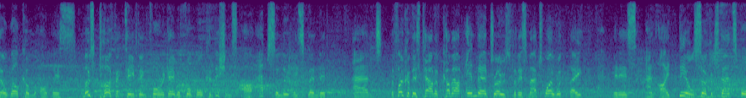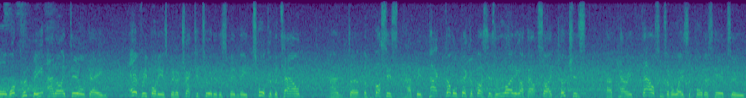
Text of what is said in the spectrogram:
Uh, welcome on this most perfect evening for a game of football. Conditions are absolutely splendid and the folk of this town have come out in their droves for this match. Why wouldn't they? It is an ideal circumstance for what could be an ideal game. Everybody has been attracted to it. It has been the talk of the town and uh, the buses have been packed, double-decker buses lining up outside. Coaches have carried thousands of away supporters here too,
